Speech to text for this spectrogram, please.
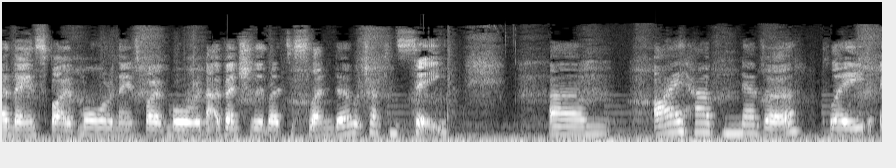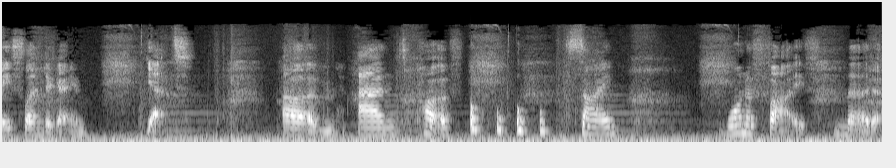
and they inspired more and they inspired more and that eventually led to Slender, which I can see. Um, I have never played a Slender game yet. Um, and part of oh, oh, oh, oh, sign one of five murder.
